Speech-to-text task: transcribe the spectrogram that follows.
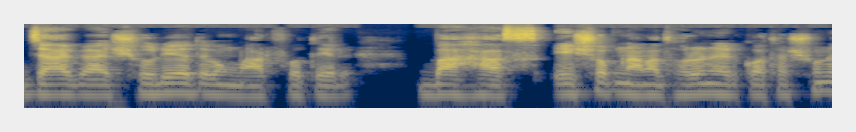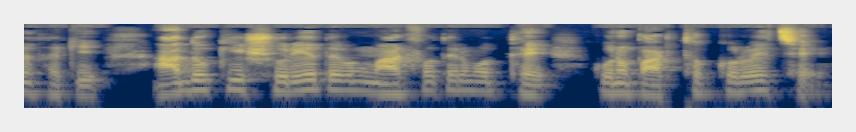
জায়গায় শরীয়ত এবং মারফতের বাহাস এইসব নানা ধরনের কথা শুনে থাকি। আদৌ কি শরীয়ত এবং মারফতের মধ্যে কোনো পার্থক্য রয়েছে?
